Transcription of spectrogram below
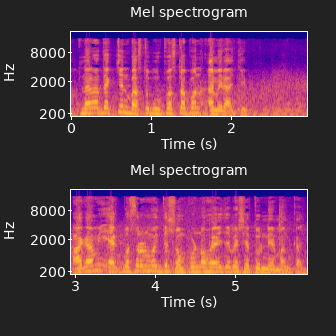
আপনারা দেখছেন বাস্তব উপস্থাপন, আমি রাজীব। আগামী এক বছরের মধ্যে সম্পূর্ণ হয়ে যাবে সেতুর নির্মাণ কাজ।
